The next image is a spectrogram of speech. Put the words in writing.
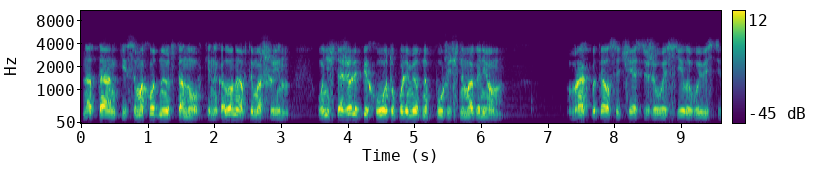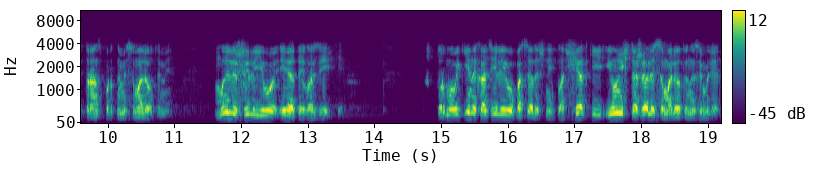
на танки, самоходные установки, на колонны автомашин, уничтожали пехоту пулеметно-пушечным огнем. Враг пытался часть живой силы вывести транспортными самолетами. Мы лишили его и этой лазейки. Штурмовики находили его посадочные площадки и уничтожали самолеты на земле.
